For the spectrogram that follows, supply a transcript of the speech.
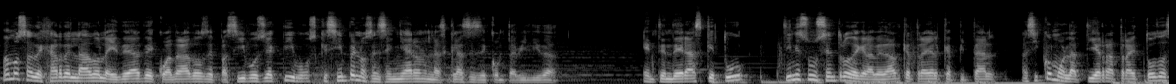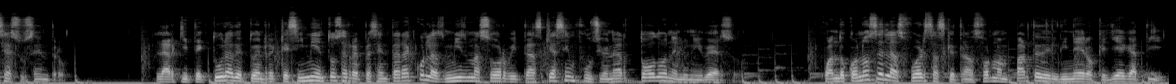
Vamos a dejar de lado la idea de cuadrados de pasivos y activos que siempre nos enseñaron en las clases de contabilidad. Entenderás que tú tienes un centro de gravedad que atrae al capital, así como la Tierra atrae todo hacia su centro. La arquitectura de tu enriquecimiento se representará con las mismas órbitas que hacen funcionar todo en el universo. Cuando conoces las fuerzas que transforman parte del dinero que llega a ti,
